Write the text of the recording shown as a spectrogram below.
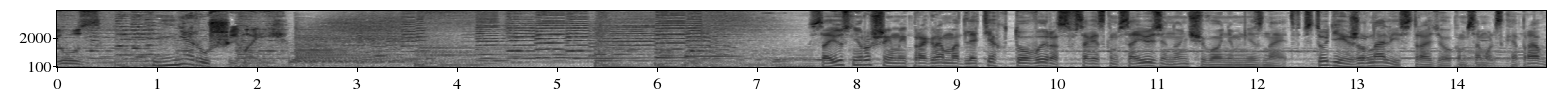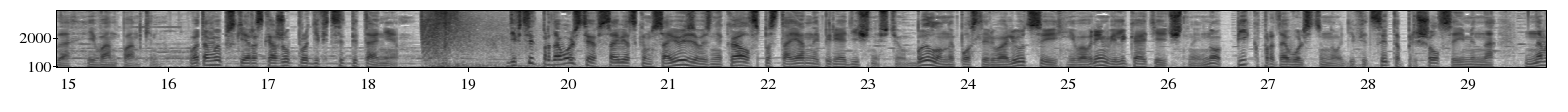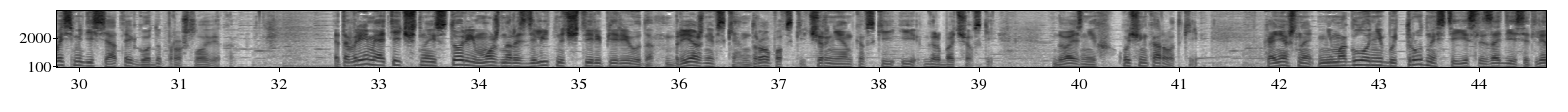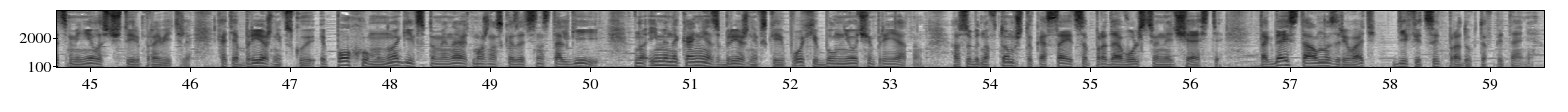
Союз нерушимый. Союз нерушимый. Программа для тех, кто вырос в Советском Союзе, но ничего о нем не знает. В студии журналист радио «Комсомольская правда» Иван Панкин. В этом выпуске я расскажу про дефицит питания. Дефицит продовольствия в Советском Союзе возникал с постоянной периодичностью. Был он и после революции, и во время Великой Отечественной. Но пик продовольственного дефицита пришелся именно на 80-е годы прошлого века. Это время отечественной истории можно разделить на четыре периода. Брежневский, Андроповский, Черненковский и Горбачевский. Два из них очень короткие. Конечно, не могло не быть трудностей, если за 10 лет сменилось 4 правителя. Хотя брежневскую эпоху многие вспоминают, можно сказать, с ностальгией. Но именно конец брежневской эпохи был не очень приятным. Особенно в том, что касается продовольственной части. Тогда и стал назревать дефицит продуктов питания.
